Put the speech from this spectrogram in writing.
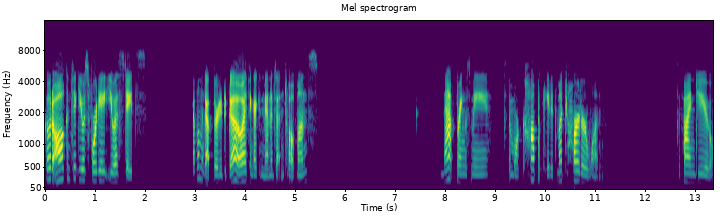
Go to all contiguous 48 U.S. states. I've only got 30 to go. I think I can manage that in 12 months. And that brings me to the more complicated, much harder one to find you.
